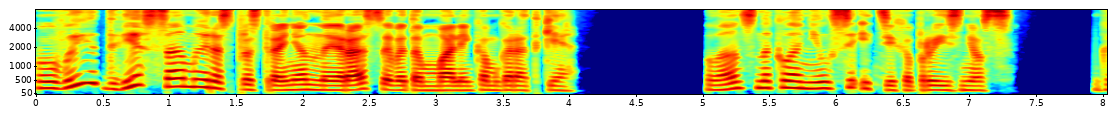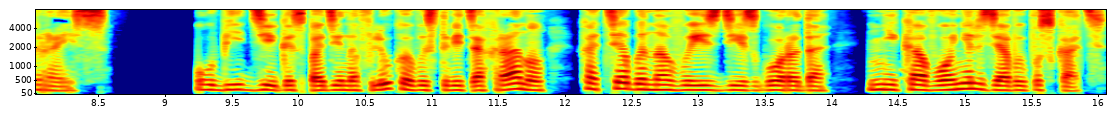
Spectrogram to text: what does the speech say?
Увы, две самые распространенные расы в этом маленьком городке. Ланс наклонился и тихо произнес: «Грейс, убеди господина Флюка выставить охрану хотя бы на выезде из города. Никого нельзя выпускать».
